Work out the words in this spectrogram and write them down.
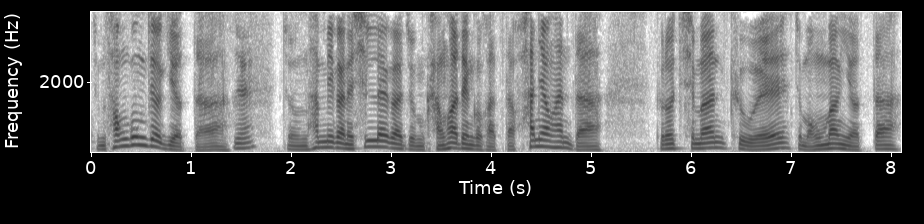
좀 성공적이었다. 예. 좀 한미 간의 신뢰가 좀 강화된 것 같다. 환영한다. 그렇지만 그 외에 좀 엉망이었다,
